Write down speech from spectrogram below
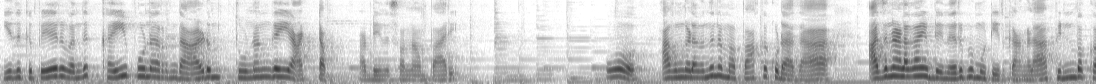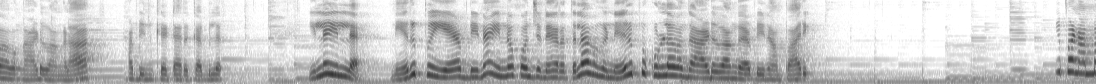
இதுக்கு பேர் வந்து கை புணர்ந்த ஆடும் துணங்கை ஆட்டம் அப்படின்னு சொன்னான் பாரி. ஓ அவங்கள வந்து நம்ம பார்க்கக்கூடாதா அதனால தான் இப்படி நெருப்பு மூட்டியிருக்காங்களா? பின்பக்கம் அவங்க ஆடுவாங்களா? அப்படின்னு கேட்டார் கபிலர் இல்லை இல்லை. நெருப்பு ஏன் அப்படின்னா இன்னும் கொஞ்சம் நேரத்தில் அவங்க நெருப்புக்குள்ளே வந்து ஆடுவாங்க அப்படின்னா பாரி. இப்போ நம்ம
